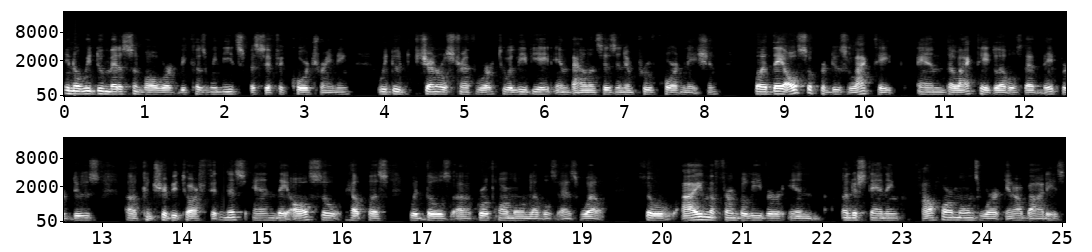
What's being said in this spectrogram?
You know, we do medicine ball work because we need specific core training. We do general strength work to alleviate imbalances and improve coordination, but they also produce lactate and the lactate levels that they produce uh, contribute to our fitness and they also help us with those uh, growth hormone levels as well. So I'm a firm believer in understanding how hormones work in our bodies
